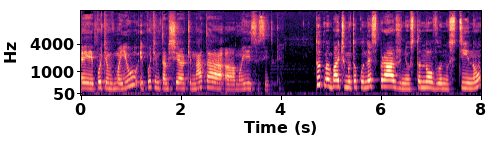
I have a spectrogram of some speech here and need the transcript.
Е, потім в мою, і потім там ще кімната моєї сусідки. Тут ми бачимо таку несправжню встановлену стіну.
